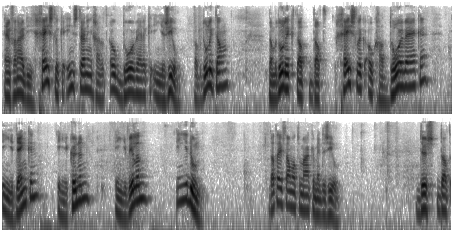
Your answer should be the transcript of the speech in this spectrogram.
En vanuit die geestelijke instelling gaat het ook doorwerken in je ziel. Wat bedoel ik dan? Dan bedoel ik dat dat geestelijk ook gaat doorwerken in je denken, in je kunnen, in je willen, in je doen. Dat heeft allemaal te maken met de ziel. Dus dat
